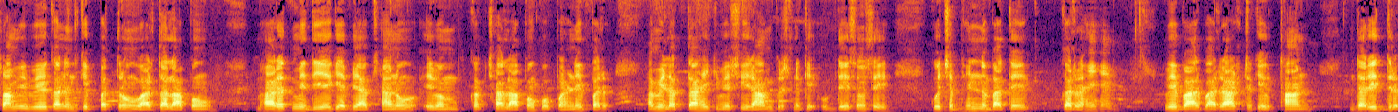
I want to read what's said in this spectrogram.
स्वामी विवेकानंद के पत्रों, वार्तालापों भारत में दिए गए व्याख्यानों एवं कक्षा लापों को पढ़ने पर हमें लगता है कि वे श्री रामकृष्ण के उपदेशों से कुछ भिन्न बातें कर रहे हैं। वे बार बार राष्ट्र के उत्थान, दरिद्र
